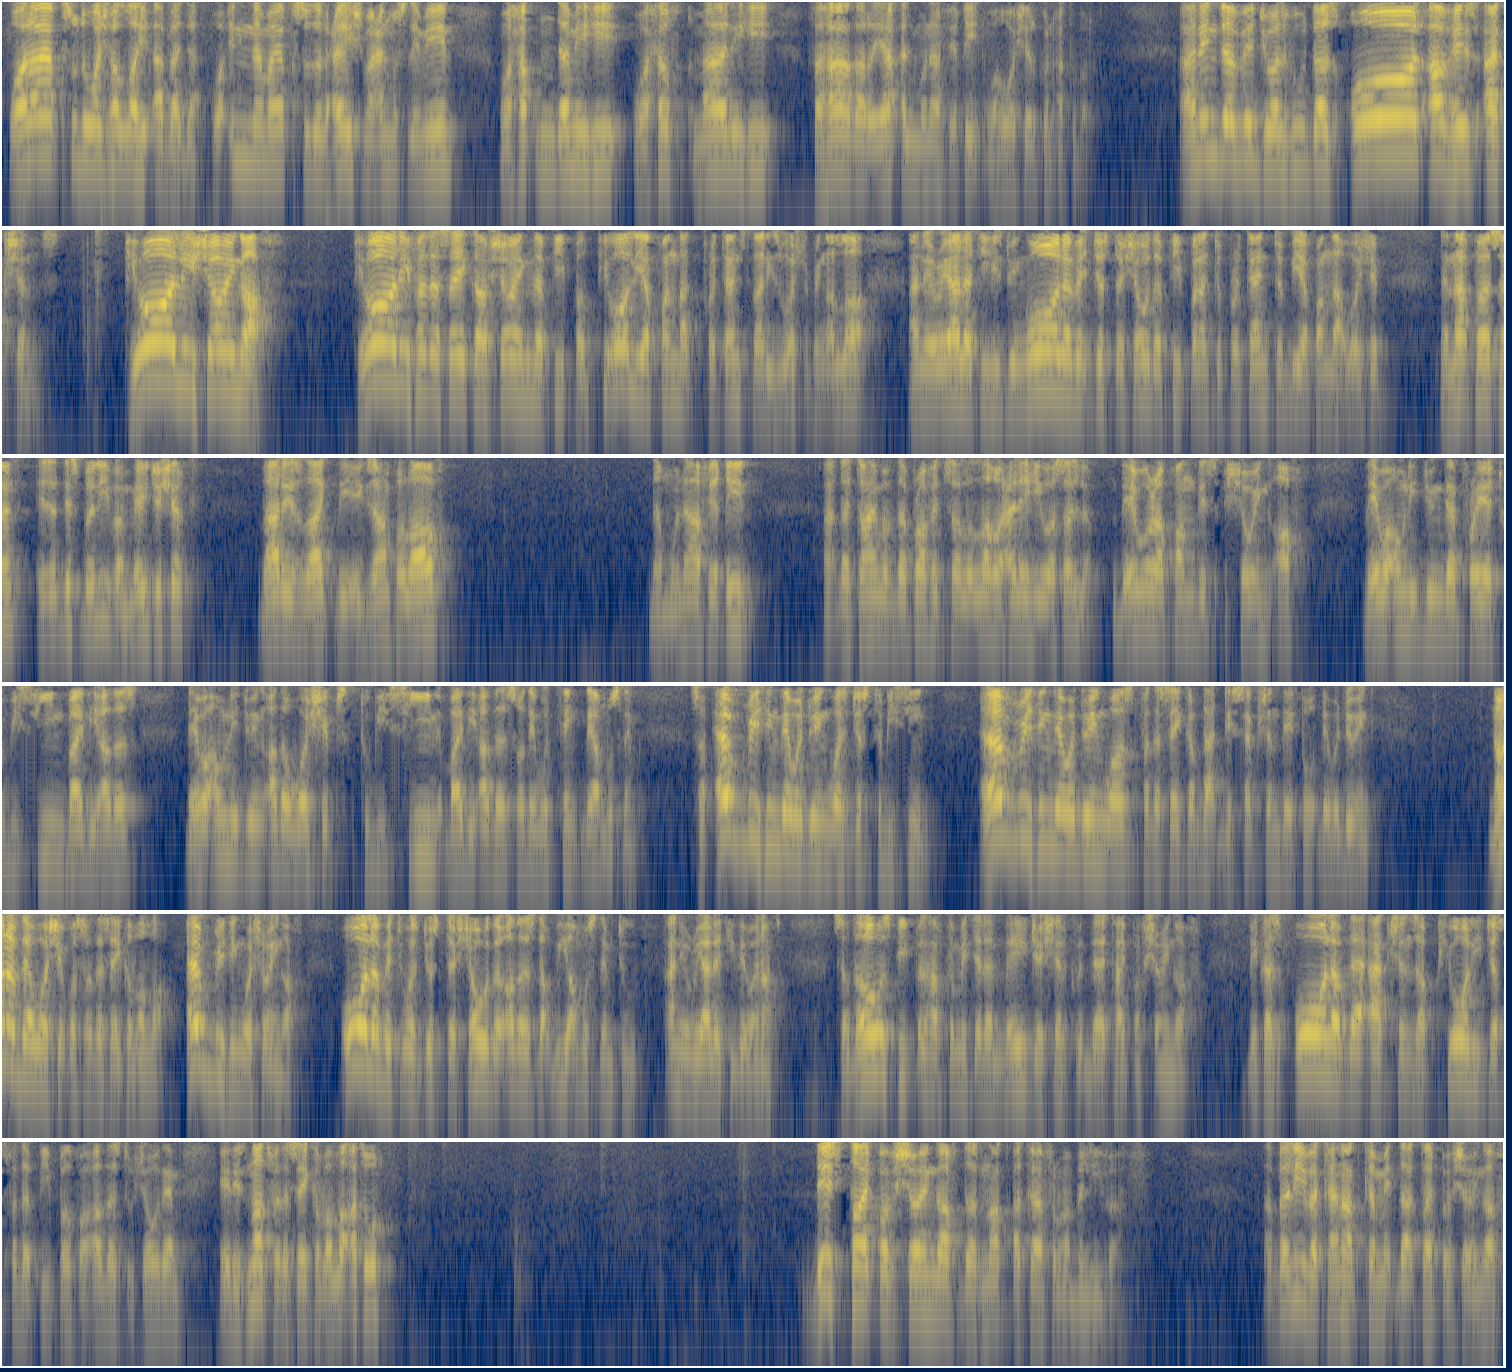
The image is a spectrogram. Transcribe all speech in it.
ولا يقصد وجه الله أبدا وإنما يقصد العيش مع المسلمين وحقن دمه وحفظ ماله فهذا رياء المنافقين وهو شرك أكبر An individual who does all of his actions purely showing off, purely for the sake of showing the people, purely upon that pretense that he's worshipping Allah, and in reality he's doing all of it just to show the people and to pretend to be upon that worship, then that person is a disbeliever, major shirk. That is like the example of the munafiqeen at the time of the Prophet sallallahu alaihi wasallam. They were upon this showing off. They were only doing their prayer to be seen by the others. They were only doing other worships to be seen by the others so they would think they are Muslim. So everything they were doing was just to be seen. Everything they were doing was for the sake of that deception they thought they were doing. None of their worship was for the sake of Allah. Everything was showing off. All of it was just to show the others that we are Muslim too. And in reality they were not. So those people have committed a major shirk with their type of showing off. Because all of their actions are purely just for the people, for others to show them. It is not for the sake of Allah at all. This type of showing off does not occur from a believer. A believer cannot commit that type of showing off.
